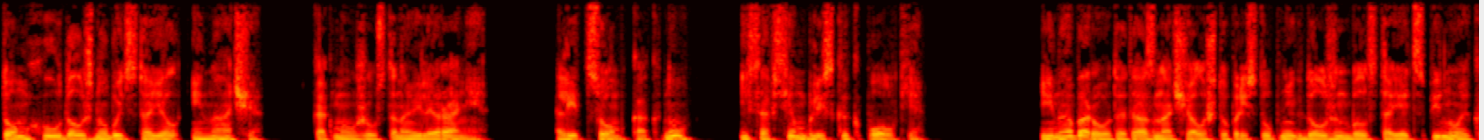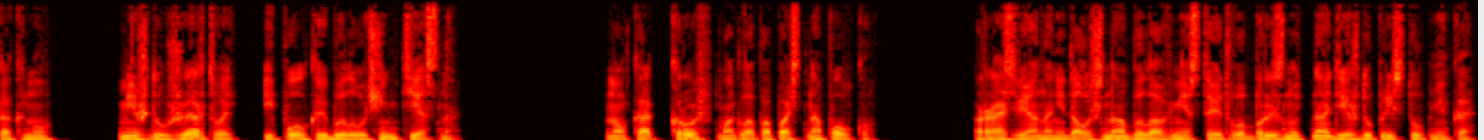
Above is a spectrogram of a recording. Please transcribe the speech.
Том Хоу, должно быть, стоял иначе, как мы уже установили ранее, лицом к окну и совсем близко к полке. И наоборот, это означало, что преступник должен был стоять спиной к окну. Между жертвой и полкой было очень тесно. Но как кровь могла попасть на полку? Разве она не должна была вместо этого брызнуть на одежду преступника?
